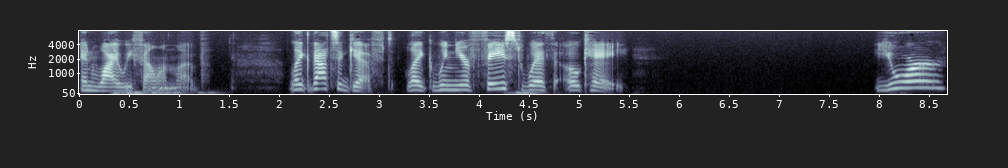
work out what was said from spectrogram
and why we fell in love. Like, that's a gift. Like, when you're faced with, okay, your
